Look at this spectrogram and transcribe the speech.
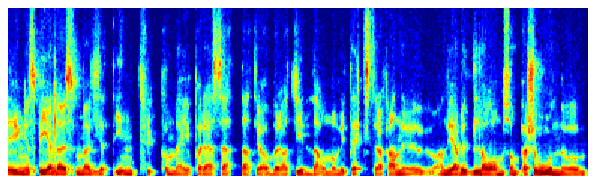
det är ju ingen spelare som har gett intryck på mig på det sättet att jag har börjat gilla honom lite extra. För han, är, han är jävligt lam som person. Och,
